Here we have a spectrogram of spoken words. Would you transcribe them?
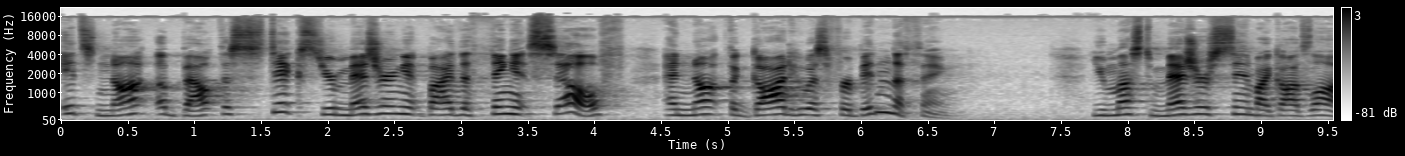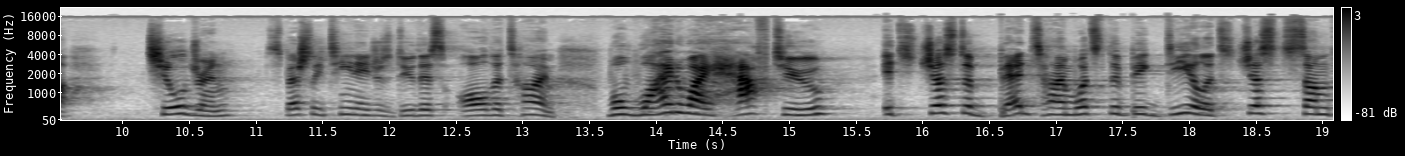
it's not about the sticks. You're measuring it by the thing itself and not the God who has forbidden the thing. You must measure sin by God's law. Children, especially teenagers, do this all the time. Well, why do I have to? It's just a bedtime. What's the big deal? It's just some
